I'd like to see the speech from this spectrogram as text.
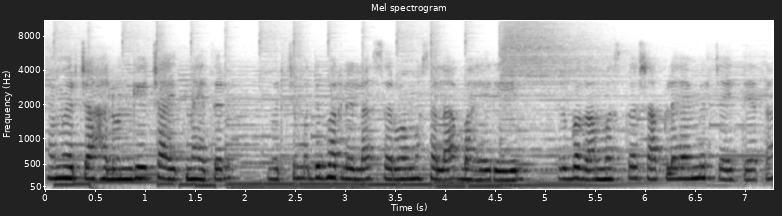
ह्या मिरच्या हलवून घ्यायच्या आहेत. नाहीतर मिरचीमध्ये भरलेला सर्व मसाला बाहेर येईल. तर बघा मस्त अशा आपल्या ह्या मिरच्या इथे आता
